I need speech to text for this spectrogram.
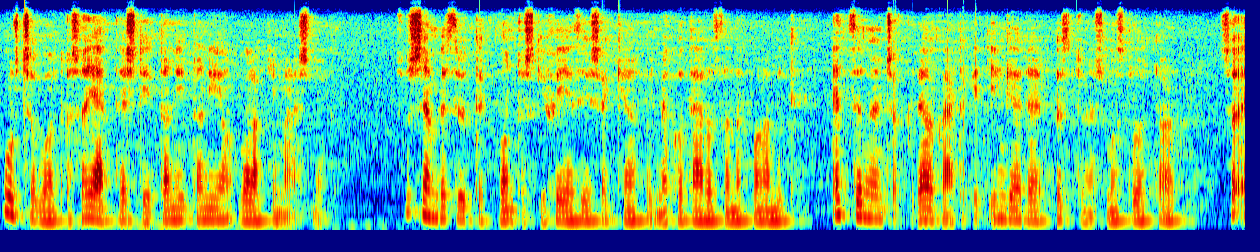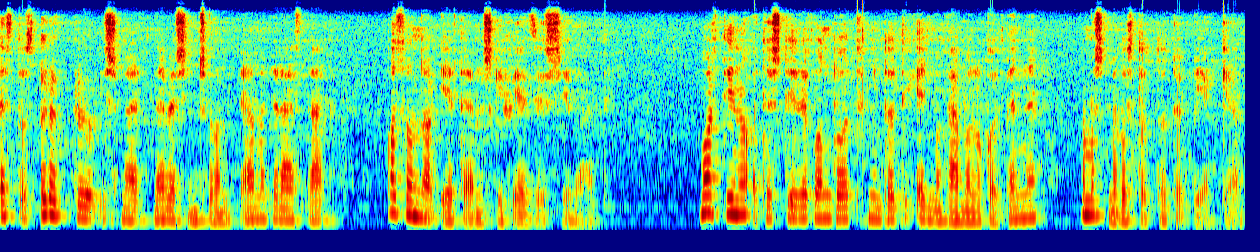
Furcsa volt a saját testét tanítania valaki másnak. Sosem veződtek fontos kifejezésekkel, hogy meghatározzanak valamit, egyszerűen csak reagáltak egy ingerre, ösztönös mozdulattal, s ha ezt az öröktől ismert neve sincs valamit elmagyarázták, azonnal értelmes kifejezésé vált. Martina a testére gondolt, mint addig egymagában lakott benne, de most megosztotta a többiekkel.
